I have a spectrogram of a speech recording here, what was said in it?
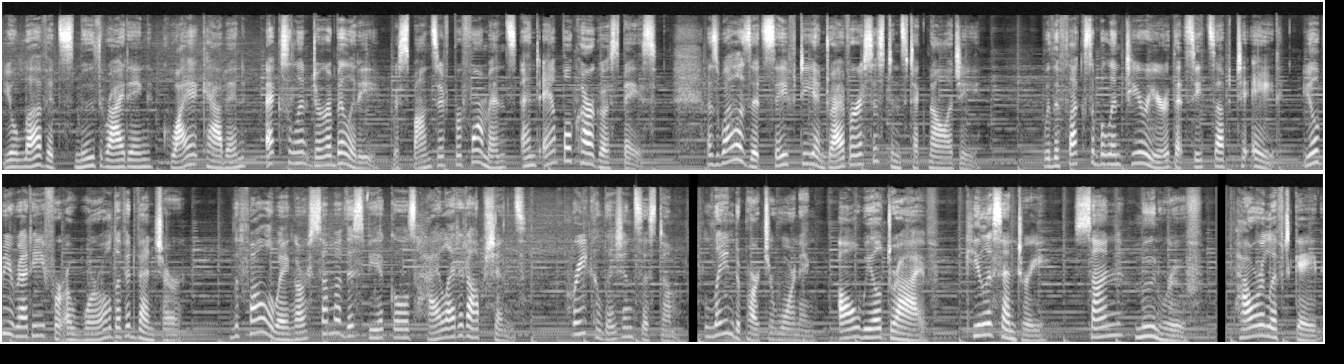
You'll love its smooth riding, quiet cabin, excellent durability, responsive performance, and ample cargo space, as well as its safety and driver assistance technology. With a flexible interior that seats up to eight, you'll be ready for a world of adventure. The following are some of this vehicle's highlighted options. Pre-collision system, lane departure warning, all-wheel drive, keyless entry, sun, moonroof, power liftgate,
